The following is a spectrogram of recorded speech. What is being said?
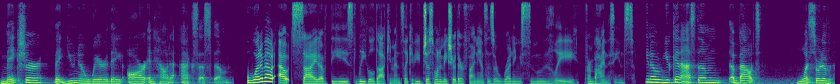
Make sure that you know where they are and how to access them. What about outside of these legal documents? Like if you just want to make sure their finances are running smoothly from behind the scenes? You know, you can ask them about what sort of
